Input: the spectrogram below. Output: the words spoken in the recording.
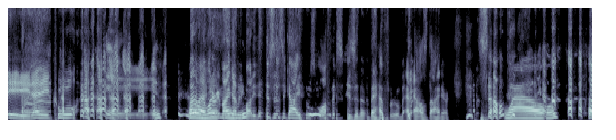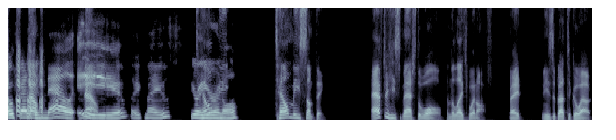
Hey, that ain't cool. By the oh, way, I Oh, want to remind everybody this is a guy whose office is in the bathroom at Al's Diner. So Wow. Professional. Now- Hey. Like nice. You're a Tell me- urinal. Tell me something. After he smashed the wall and the lights went off, right? And he's about to go out.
